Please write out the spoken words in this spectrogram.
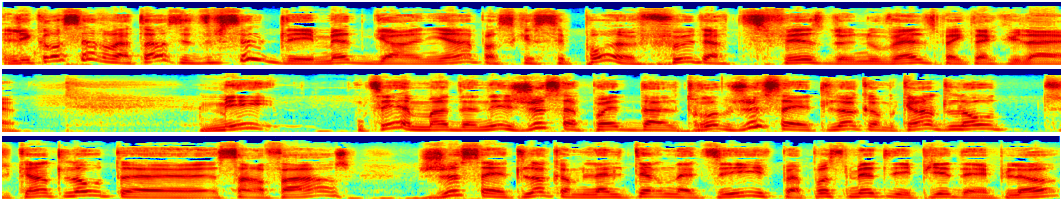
Les conservateurs, c'est difficile de les mettre gagnants parce que c'est pas un feu d'artifice de nouvelles spectaculaires. Mais tu sais, à un moment donné, juste à pas être dans le trouble, juste à être là comme quand l'autre, quand l'autre euh, s'enfarge, juste à être là comme l'alternative, puis à pas se mettre les pieds d'un plat.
